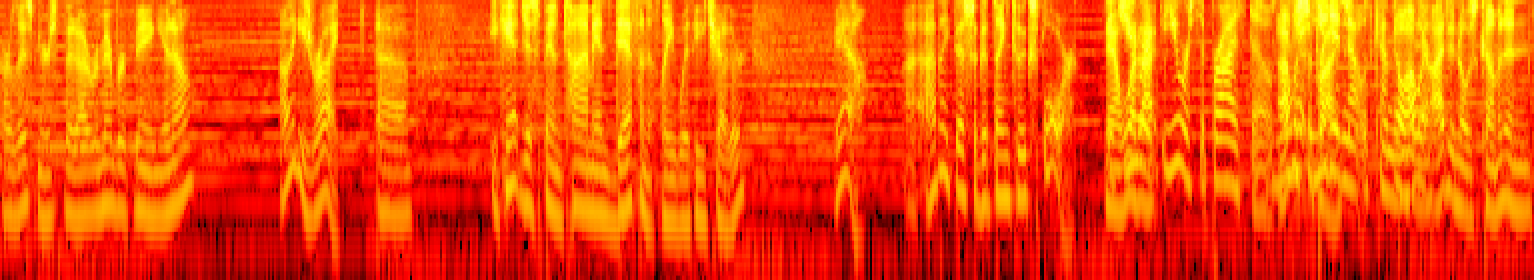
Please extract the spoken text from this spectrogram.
our listeners, but I remember it being, you know, I think he's right. Uh, you can't just spend time indefinitely with each other. Yeah, I, I think that's a good thing to explore. Now, But you what were, I, you were surprised, though. I You was ha- surprised. You didn't know it was coming. No, I, I didn't know it was coming, and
